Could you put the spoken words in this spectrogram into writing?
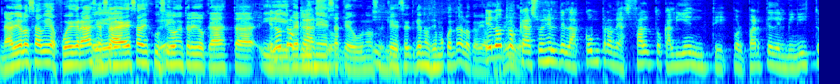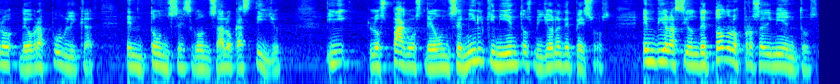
Nadie lo sabía, fue gracias a esa discusión entre Yocasta y Berlinesa que, uno, que, nos dimos cuenta de lo que había El otro caso es el de la compra de asfalto caliente por parte del ministro de Obras Públicas, entonces Gonzalo Castillo, y los pagos de 11.500 millones de pesos en violación de todos los procedimientos.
